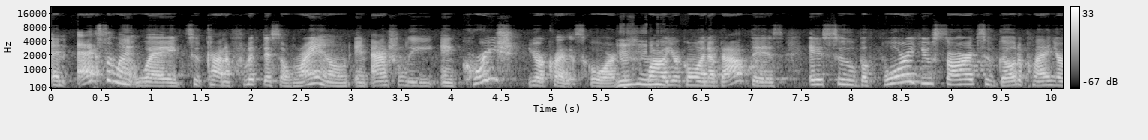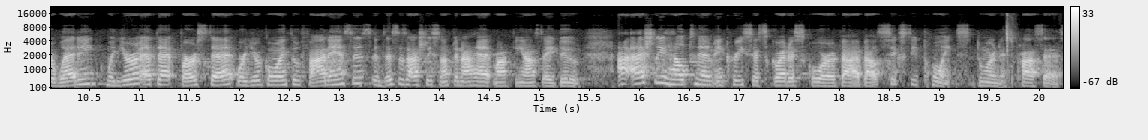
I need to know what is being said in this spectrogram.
an excellent way to kind of flip this around and actually increase your credit score mm-hmm. while you're going about this is to before you start to go to plan your wedding when you're at that first step where you're going through finances and this is actually something i had my fiance do i actually helped him increase his credit score by about 60 points during this process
